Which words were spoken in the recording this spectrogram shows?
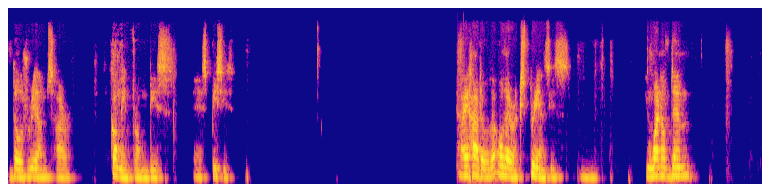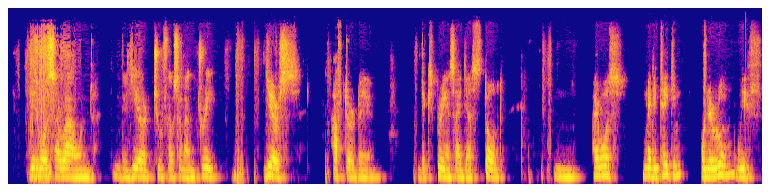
those realms are coming from this uh, species. I had other experiences. In one of them, this was around the year 2003, years after the, the experience I just told. Mm, I was meditating on a room with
